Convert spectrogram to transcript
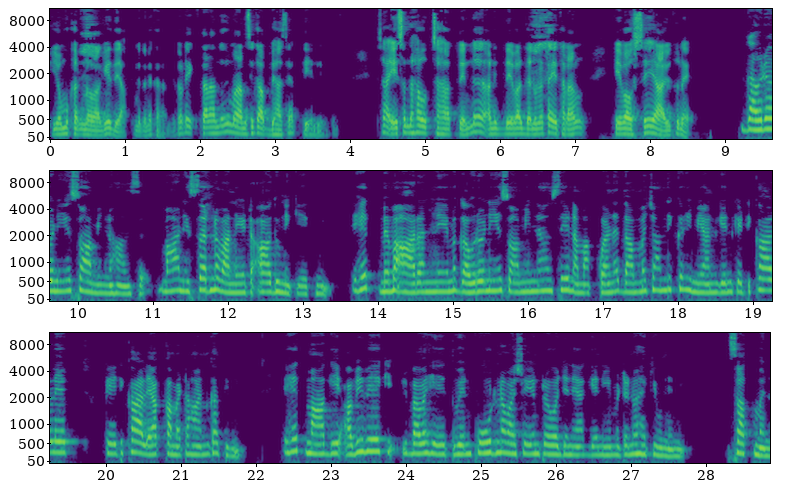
යොමු කරනවා වගේ දෙයක් මෙතන කරන්නේ. ඒකට එක්තරාන්දමේ මානසික අභ්‍යාසයක් තියෙනවා. නිසා ඒ සඳහා උත්සාහත් වෙන්න අනිත් දේවල් දැනුණට ඒ තරම් ඒවා ඔස්සේ ආ යුතු නැහැ. ගෞරවනීය ස්වාමින්වහන්ස මහා නිස්සරණ වනයේට ආදුනිකයෙක්නි. එහෙත් මෙම ආරණ්‍යයේම ගෞරවනීය ස්වාමින්වහන්සේ නමක් වන ධම්මචන්දික හිමියන්ගෙන් කෙටි කාලයක් කෙටි කාලයක් කමඨහන් ගතිමි. එහෙත් මාගේ අවිවේකී බව හේතුවෙන් පූර්ණ වශයෙන් ප්‍රයෝජනයක් ගැනීමට නොහැකි වුනිමි. සක්මන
